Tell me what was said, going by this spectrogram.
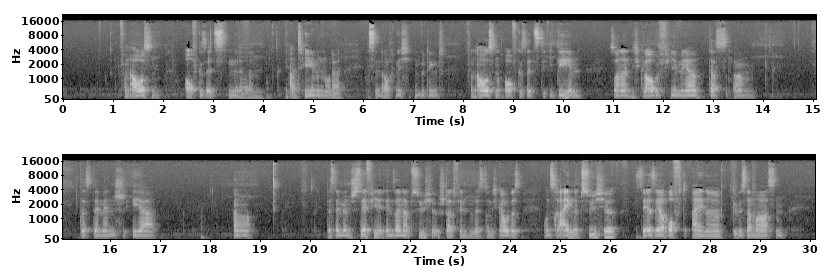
von außen aufgesetzten ähm, ja, Themen oder es sind auch nicht unbedingt von außen aufgesetzte Ideen, sondern ich glaube vielmehr, dass, ähm, dass der Mensch eher äh, dass der Mensch sehr viel in seiner Psyche stattfinden lässt. Und ich glaube, dass unsere eigene Psyche sehr, sehr oft eine gewissermaßen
